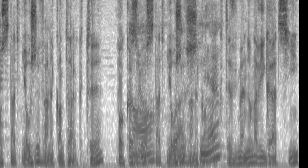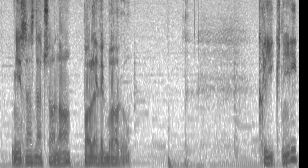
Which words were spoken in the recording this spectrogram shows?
Ostatnio używane kontakty. Pokazuj O, ostatnio używane właśnie. kontakty w menu nawigacji. Nie zaznaczono pole wyboru. Kliknij,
